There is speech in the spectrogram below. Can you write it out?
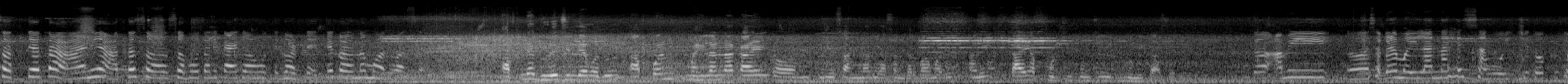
सत्यता आणि आता स सभोवताली काय होते घडते ते कळणं महत्त्वाचं आहे. आपल्या धुळे जिल्ह्यामधून आपण महिलांना काय हे सांगणार या संदर्भामध्ये? आणि काय पुढची तुमची भूमिका असेल? तर आम्ही सगळ्या महिलांना हेच सांगू इच्छितो की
